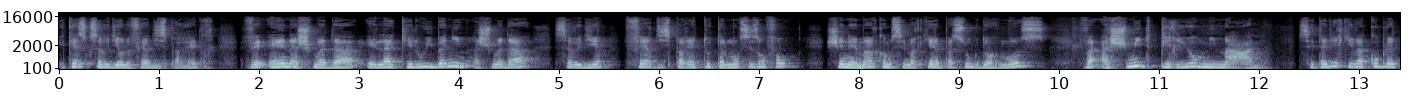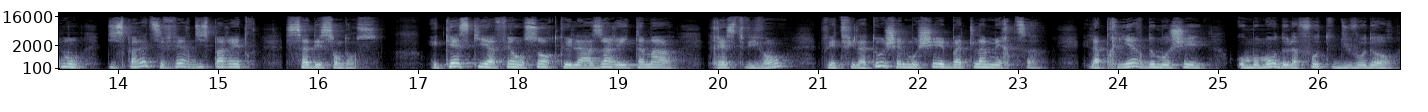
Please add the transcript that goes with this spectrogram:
Et qu'est-ce que ça veut dire le faire disparaître? Ve'en Hashmada et la Banim. Hashmada, ça veut dire faire disparaître totalement ses enfants. Chez Neymar, comme c'est marqué un pasouk dans Amos, va Hashmid Pirio Mimaal. C'est-à-dire qu'il va complètement disparaître, c'est faire disparaître sa descendance. Et qu'est-ce qui a fait en sorte que Lazare et Itamar restent vivants? Vetfilato Shel Moshe Batla Merza la prière de Moshe au moment de la faute du Vaudor,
